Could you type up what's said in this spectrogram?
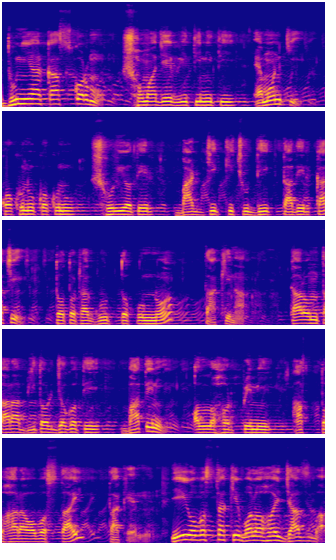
দুনিয়ার কাজকর্ম, সমাজের রীতিনীতি, এমনকি কখনো কখনো শরীয়তের বাহ্যিক কিছু দিক তাদের কাছে ততটা গুরুত্বপূর্ণ থাকে না। কারণ তারা ভিতর জগতে বাতেনি, আল্লাহর প্রেমী, আত্মহারা অবস্থায় থাকেন। এই অবস্থাকে বলা হয় জাজবা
